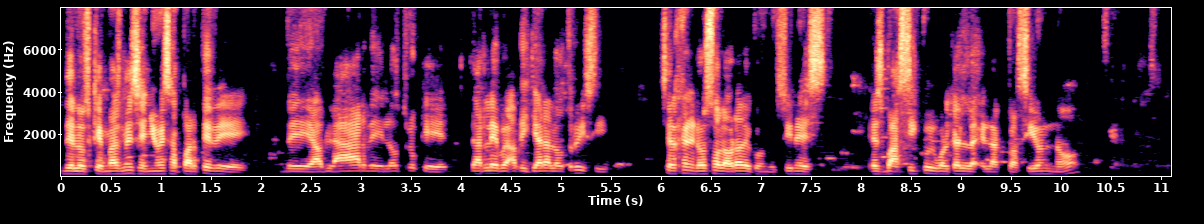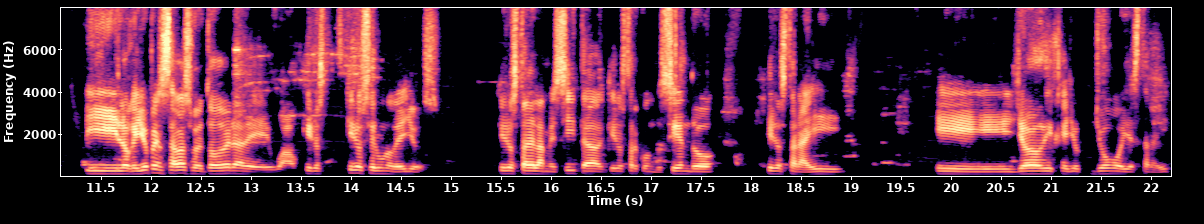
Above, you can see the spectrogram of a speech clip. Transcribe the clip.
de los que más me enseñó esa parte de, de hablar del otro, que darle a brillar al otro y si ser generoso a la hora de conducir es, es básico, igual que en la, actuación, ¿no? Y lo que yo pensaba sobre todo era de, wow, quiero, quiero ser uno de ellos. Quiero estar en la mesita, quiero estar conduciendo, quiero estar ahí, y yo dije, yo, yo voy a estar ahí.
